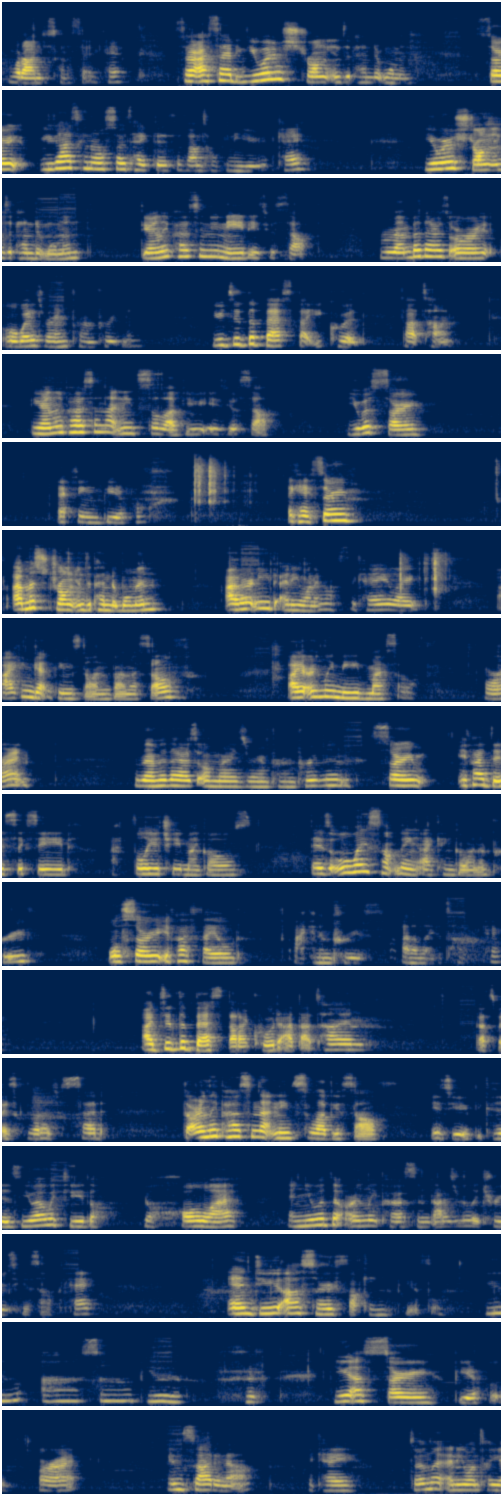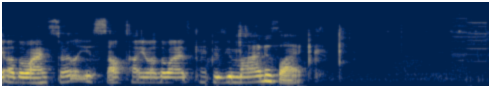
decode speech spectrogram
what I'm just gonna say, okay? So I said you are a strong, independent woman. So you guys can also take this as I'm talking to you, okay? You are a strong, independent woman. The only person you need is yourself. Remember, there is always room for improvement. You did the best that you could that time. The only person that needs to love you is yourself. You are so effing beautiful. okay, so I'm a strong, independent woman. I don't need anyone else, okay? Like, I can get things done by myself. I only need myself. Alright? Remember there is always room for improvement. So if I did succeed, I fully achieved my goals, there's always something I can go and improve. Also, if I failed, I can improve at a later time, okay? I did the best that I could at that time. That's basically what I just said. The only person that needs to love yourself is you because you are with you the your whole life and you are the only person that is really true to yourself, okay? And you are so fucking beautiful. You are so beautiful. you are so beautiful, alright? Inside and out, okay? Don't let anyone tell you otherwise. Don't let yourself tell you otherwise, okay? Because your mind is like,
